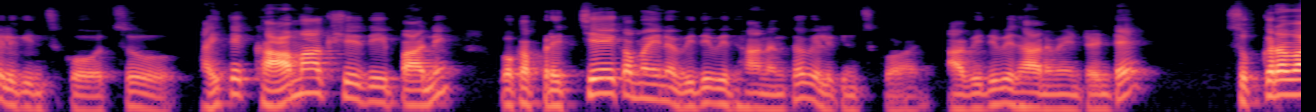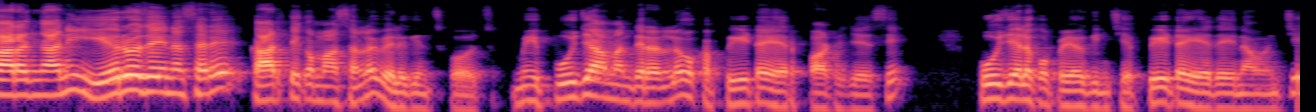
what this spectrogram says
వెలిగించుకోవచ్చు. అయితే కామాక్షి దీపాన్ని ఒక ప్రత్యేకమైన విధి విధానంతో వెలిగించుకోవాలి. ఆ విధి విధానం ఏంటంటే శుక్రవారం కానీ ఏ రోజైనా సరే కార్తీక మాసంలో వెలిగించుకోవచ్చు. మీ పూజా మందిరంలో ఒక పీట ఏర్పాటు చేసి పూజలకు ఉపయోగించే పీట ఏదైనా ఉంచి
